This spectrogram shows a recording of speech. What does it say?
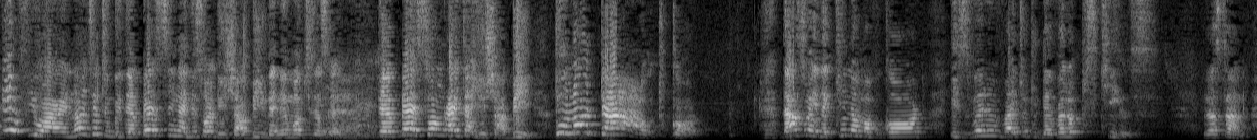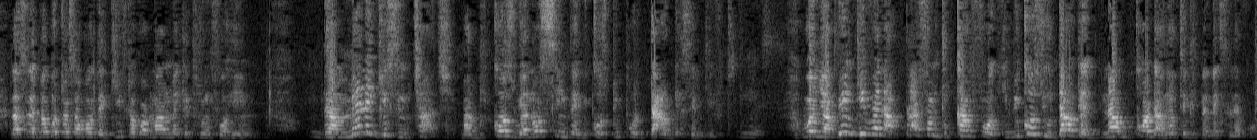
If you are anointed to be the best singer in this world, you shall be in the name of Jesus Christ. The best songwriter, you shall be. Do not doubt God. That's why in the kingdom of God, it's very vital to develop skills. You understand? That's why the Bible talks about the gift of a man maketh room for him. There are many gifts in church, but because we are not seeing them, because people doubt the same gift. Yes. When you are being given a platform to come forth, because you doubted, now God does not take it to the next level.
